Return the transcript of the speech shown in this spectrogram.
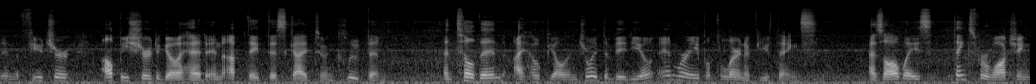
in the future, I'll be sure to go ahead and update this guide to include them. Until then, I hope y'all enjoyed the video and were able to learn a few things. As always, thanks for watching,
